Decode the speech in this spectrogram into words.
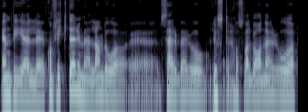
en del eh, konflikter mellan då eh, serber och kosovoalbaner. Och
